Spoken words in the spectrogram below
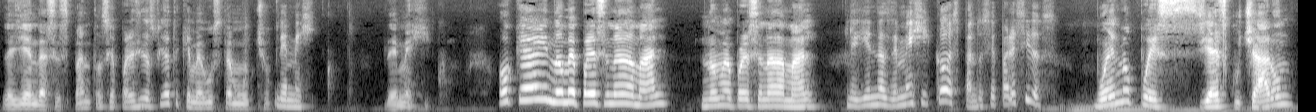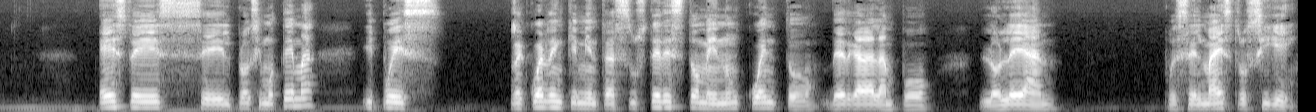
Leyendas, espantos y aparecidos. Fíjate que me gusta mucho de México. de México. Ok, no me parece nada mal. No me parece nada mal. Leyendas de México, espantos y aparecidos. Bueno, pues ya escucharon. Este es el próximo tema. Y pues recuerden que mientras ustedes tomen un cuento de Edgar Allan Poe, lo lean, pues el maestro sigue,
